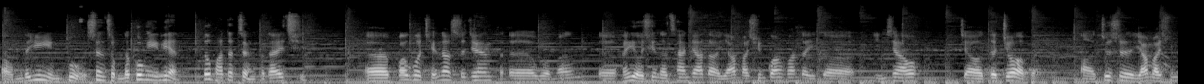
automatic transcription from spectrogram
啊我们的运营部，甚至我们的供应链都把它整合在一起。呃，包括前段时间，呃，我们呃很有幸的参加到亚马逊官方的一个营销，叫 The Job，啊，就是亚马逊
